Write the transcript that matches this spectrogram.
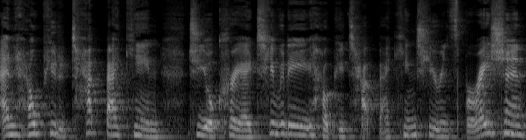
and help you to tap back in to your creativity, help you tap back into your inspiration,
